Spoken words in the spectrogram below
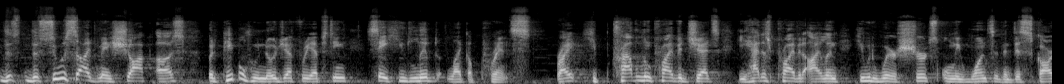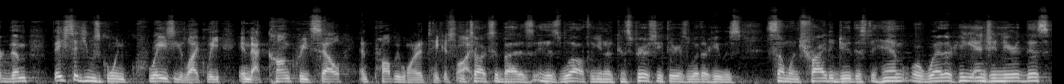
This, the suicide may shock us, but people who know Jeffrey Epstein say he lived like a prince, right? He traveled in private jets. He had his private island. He would wear shirts only once and then discard them. They said he was going crazy, likely, in that concrete cell and probably wanted to take his He life. He talks about his, his wealth. You know, conspiracy theories, whether he was someone tried to do this to him or whether he engineered this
